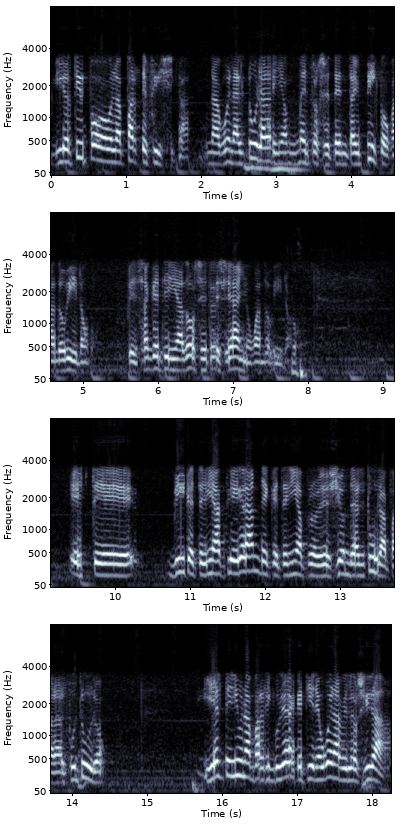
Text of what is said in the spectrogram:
Biotipo la parte física, una buena altura, tenía un metro setenta y pico cuando vino. Pensá que tenía 12, 13 años cuando vino. Este, vi que tenía pie grande, que tenía proyección de altura para el futuro. Y él tenía una particularidad que tiene buena velocidad,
